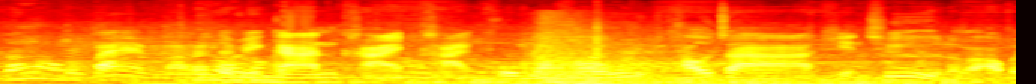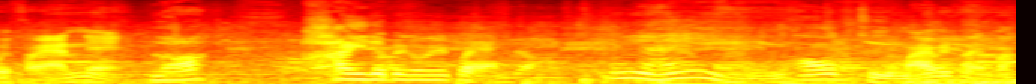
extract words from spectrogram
แล้วเราไม่มันจะมีการขายขายโคมแล้วเขาเขาจะเขียนชื่อแล้วก็เอาไปแขวนเนี่ยเหรอใครจะเป็นคนไปแขวนนี่ไงเห็นเขาถือไม้ไปแขวนปะ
